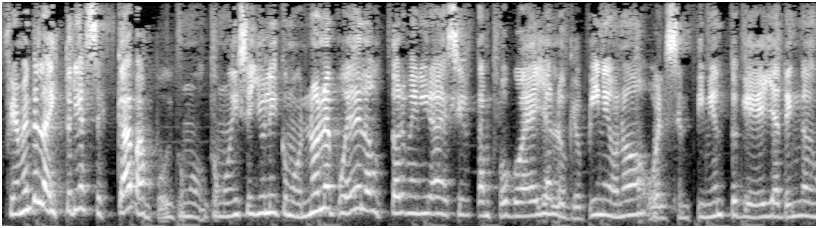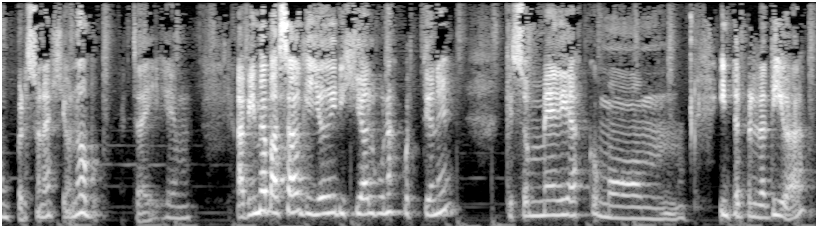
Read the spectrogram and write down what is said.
finalmente las historias se escapan, porque como, como dice Julie, como no le puede el autor venir a decir tampoco a ella lo que opine o no, o el sentimiento que ella tenga de un personaje o no. pues, ¿cachai? Em, a mí me ha pasado que yo dirigí algunas cuestiones que son medias como mm, interpretativas,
